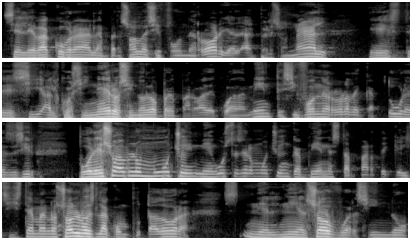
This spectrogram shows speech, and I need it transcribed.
¿Se le va a cobrar a la persona si fue un error y al, personal? Este, si al cocinero si no lo preparó adecuadamente, si fue un error de captura, es decir, por eso hablo mucho y me gusta hacer mucho hincapié en esta parte que el sistema no solo es la computadora ni el, ni el software, sino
